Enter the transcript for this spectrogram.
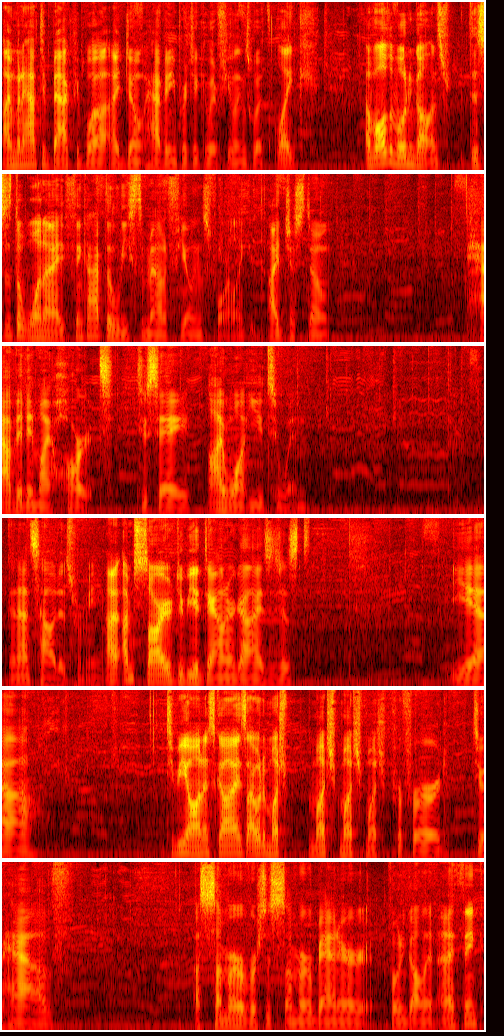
I'm going to have to back people out I don't have any particular feelings with. Like, of all the voting gauntlets, this is the one I think I have the least amount of feelings for. Like, I just don't have it in my heart to say, I want you to win. And that's how it is for me. I am sorry to be a downer, guys. It's just... Yeah. To be honest, guys, I would have much, much, much, much preferred to have a summer versus summer banner voting gauntlet. And I think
